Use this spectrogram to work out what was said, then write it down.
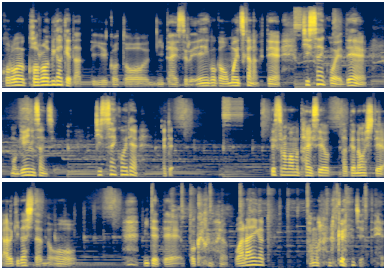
転転びかけたっていうことに対する英語が思いつかなくて小さい声でもう芸人さんですよ。小さい声でこうやってでそのまま体勢を立て直して歩き出したのを見てて僕は笑いが止まらなくなっちゃって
